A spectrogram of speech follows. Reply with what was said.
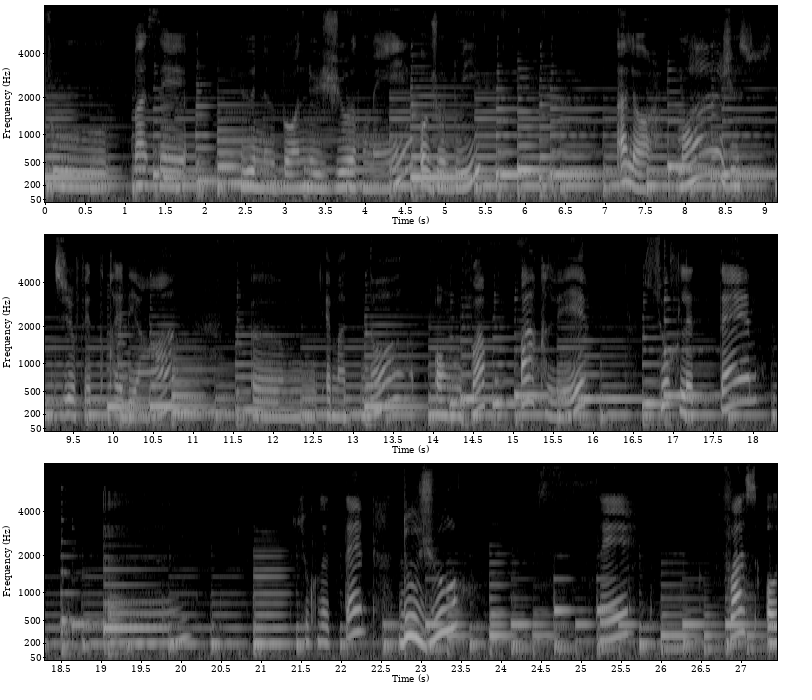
Vous passez une bonne journée aujourd'hui Alors, moi, je, je fais très bien. Euh, et maintenant, on va parler sur le thème le thème du jour, c'est face au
